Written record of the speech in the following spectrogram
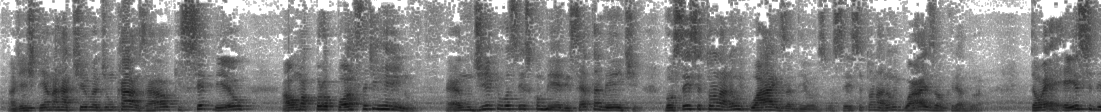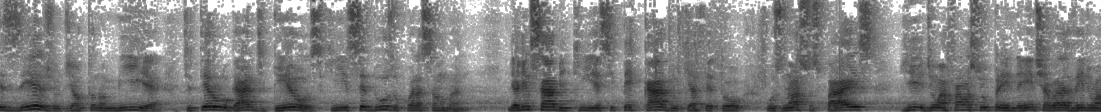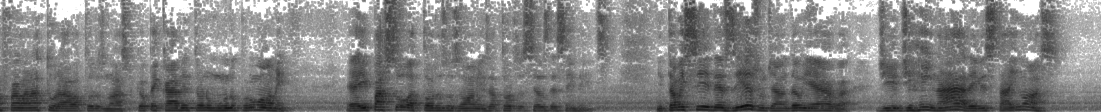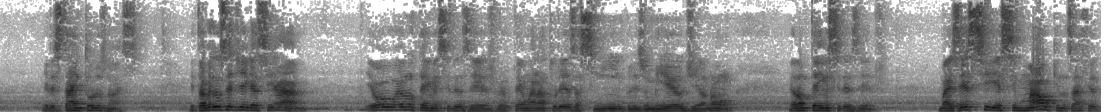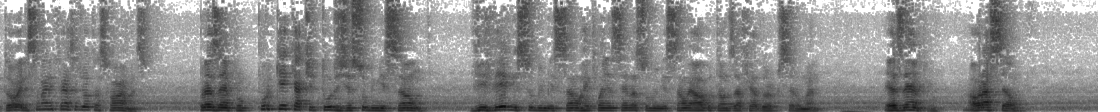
A gente tem a narrativa de um casal que cedeu a uma proposta de reino. É, no dia que vocês comerem, certamente, vocês se tornarão iguais a Deus, vocês se tornarão iguais ao Criador. Então é, é esse desejo de autonomia, de ter o lugar de Deus que seduz o coração humano. E a gente sabe que esse pecado que afetou os nossos pais de, de uma forma surpreendente agora vem de uma forma natural a todos nós, porque o pecado entrou no mundo por um homem é, e passou a todos os homens, a todos os seus descendentes. Então esse desejo de Adão e Eva de, de reinar, ele está em nós. Ele está em todos nós. E talvez você diga assim: ah, eu, eu não tenho esse desejo, eu tenho uma natureza simples, humilde, eu não, eu não tenho esse desejo. Mas esse, esse mal que nos afetou, ele se manifesta de outras formas. Por exemplo, por que, que atitudes de submissão, viver em submissão, reconhecendo a submissão, é algo tão desafiador para o ser humano? Exemplo, a oração.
